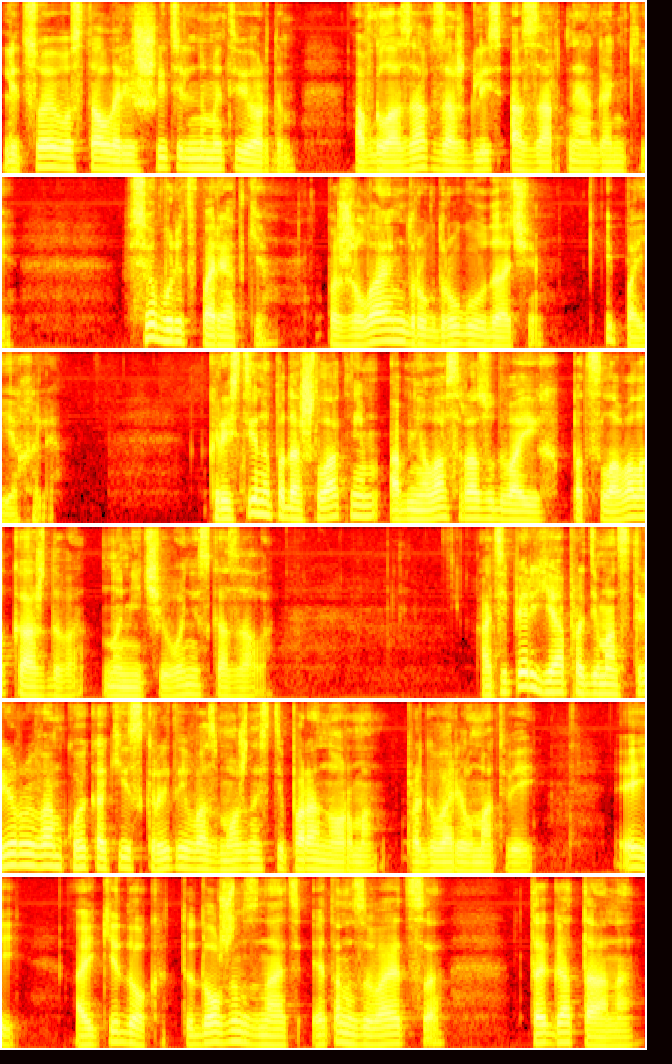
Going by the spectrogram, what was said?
лицо его стало решительным и твердым, а в глазах зажглись азартные огоньки. «Все будет в порядке. Пожелаем друг другу удачи. И поехали». Кристина подошла к ним, обняла сразу двоих, поцеловала каждого, но ничего не сказала. «А теперь я продемонстрирую вам кое-какие скрытые возможности паранорма», – проговорил Матвей. «Эй, айкидок, ты должен знать, это называется тегатана,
